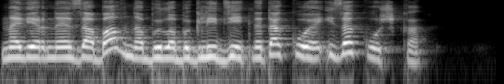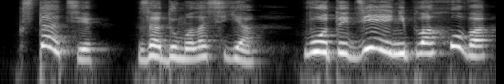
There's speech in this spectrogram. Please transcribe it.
Наверное, забавно было бы глядеть на такое из окошка. Кстати, задумалась я, вот идея неплохого,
